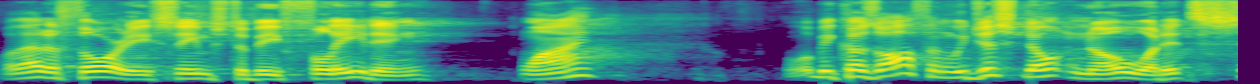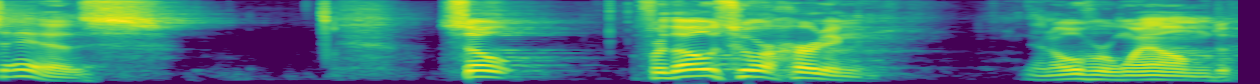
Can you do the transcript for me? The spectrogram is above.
well, that authority seems to be fleeting. Why? Well, because often we just don't know what it says. So, for those who are hurting and overwhelmed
